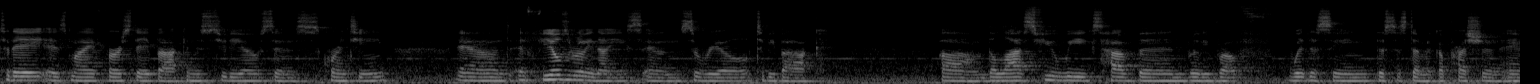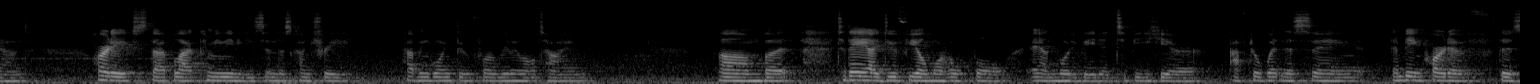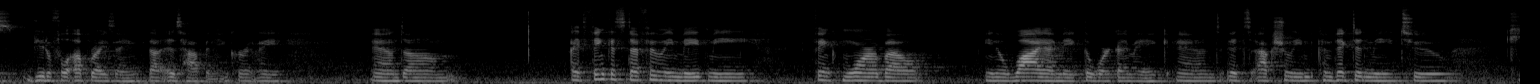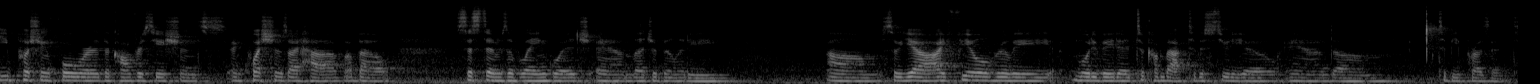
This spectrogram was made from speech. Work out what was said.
today is my first day back in the studio since quarantine, and it feels really nice and surreal to be back. Um, the last few weeks have been really rough, witnessing the systemic oppression and heartaches that black communities in this country have been going through for a really long time. Um, but today I do feel more hopeful and motivated to be here after witnessing and being part of this beautiful uprising that is happening currently. And um, I think it's definitely made me think more about you know why I make the work I make and it's actually convicted me to keep pushing forward the conversations and questions I have about systems of language and legibility. Um, so yeah, I feel really motivated to come back to the studio and um, to be present.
